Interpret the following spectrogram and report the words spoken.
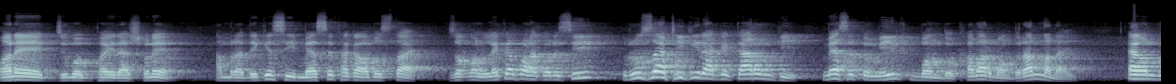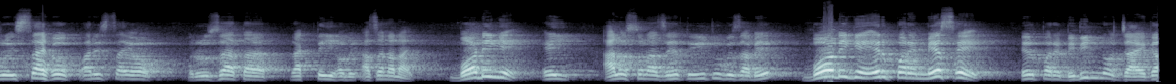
অনেক যুবক ভাইরা শুনে আমরা দেখেছি ম্যাচে থাকা অবস্থায় যখন লেখাপড়া করেছি রোজা ঠিকই রাখে, কারণ কি? মেসে তো মিল্ক বন্ধ, খাবার বন্ধ, রান্না নাই। এখন ইচ্ছাই হোক, অনিচ্ছাই হোক, রোজা তার রাখতেই হবে, আছে না নাই? বোর্ডিং এ এই আলোচনা যেহেতু ইউটিউবে যাবে বোর্ডিং এ এরপরে মেসে, এরপরে বিভিন্ন জায়গা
